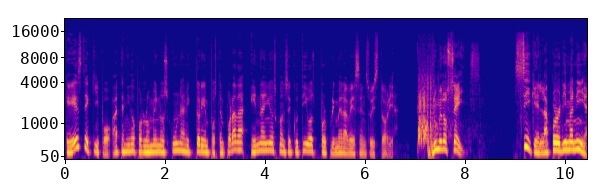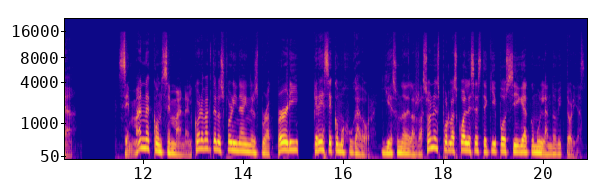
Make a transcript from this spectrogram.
que este equipo ha tenido por lo menos una victoria en postemporada en años consecutivos por primera vez en su historia. Número 6. Sigue la Purdy manía. Semana con semana, el quarterback de los 49ers, Brock Purdy, crece como jugador y es una de las razones por las cuales este equipo sigue acumulando victorias.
